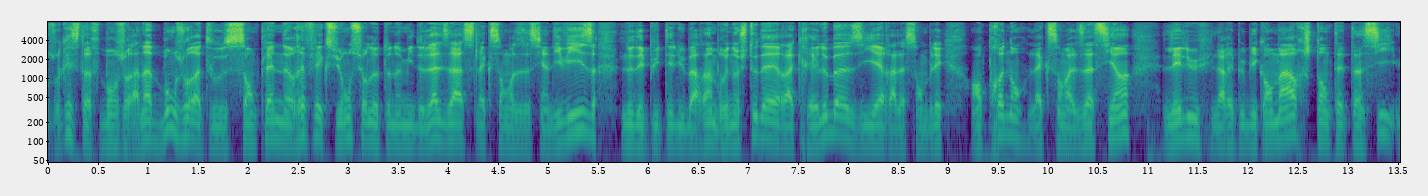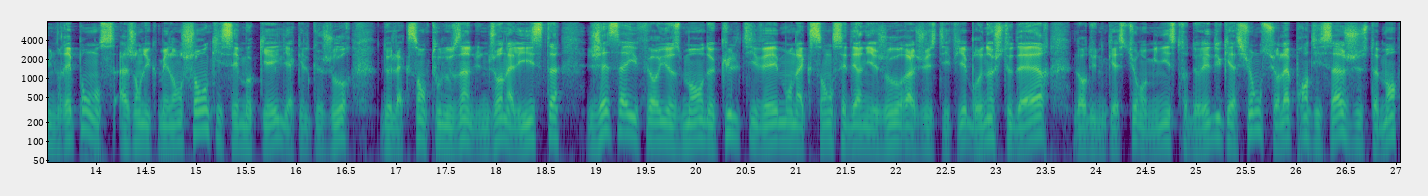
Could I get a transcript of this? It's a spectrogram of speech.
Bonjour Christophe, bonjour Anna, bonjour à tous. En pleine réflexion sur l'autonomie de l'Alsace, l'accent alsacien divise. Le député du Bas-Rhin Bruno Studer a créé le buzz hier à l'Assemblée en prenant l'accent alsacien. L'élu La République En Marche tentait ainsi une réponse à Jean-Luc Mélenchon qui s'est moqué il y a quelques jours de l'accent toulousain d'une journaliste. J'essaye furieusement de cultiver mon accent ces derniers jours, a justifié Bruno Studer lors d'une question au ministre de l'Éducation sur l'apprentissage justement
